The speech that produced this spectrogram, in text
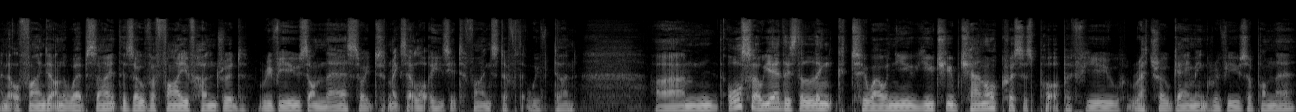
and it'll find it on the website. There's over 500 reviews on there, so it just makes it a lot easier to find stuff that we've done. Um, also, yeah, there's the link to our new YouTube channel. Chris has put up a few retro gaming reviews up on there.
